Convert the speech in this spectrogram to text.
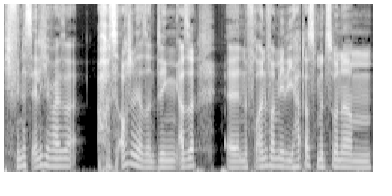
Ich finde das ehrlicherweise, ach, das ist auch schon wieder so ein Ding. Also, äh, eine Freundin von mir, die hat das mit so einem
